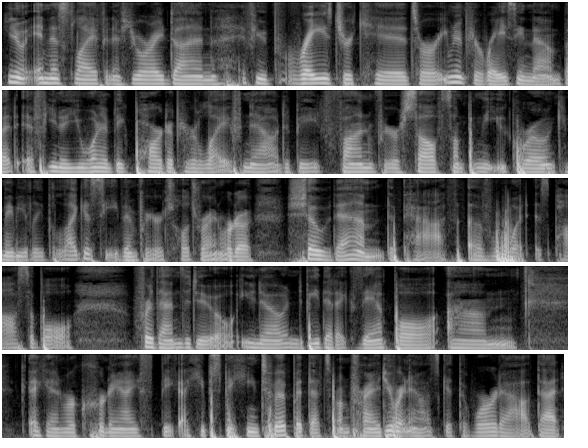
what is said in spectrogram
you know, in this life, and if you've already done, if you've raised your kids, or even if you're raising them, but if you know you want a big part of your life now to be fun for yourself, something that you grow and can maybe leave a legacy even for your children, or to show them the path of what is possible for them to do, you know, and to be that example. Um, again, recruiting, I speak, I keep speaking to it, but that's what I'm trying to do right now is get the word out that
